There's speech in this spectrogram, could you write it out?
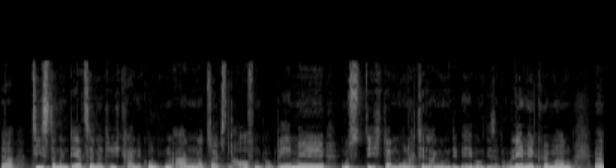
ja, ziehst dann in der Zeit natürlich keine Kunden an, erzeugst einen Haufen Probleme, musst dich dann monatelang um die Behebung dieser Probleme kümmern. Ja,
